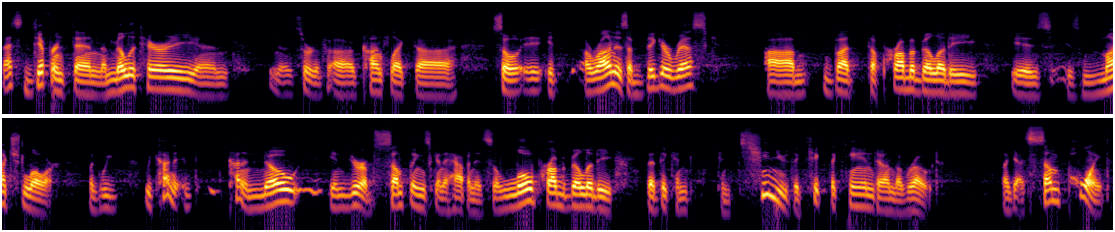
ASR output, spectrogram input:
That's different than a military and you know, sort of uh, conflict. Uh, so it, it, Iran is a bigger risk, um, but the probability is is much lower. Like we we kind of kind of know in Europe something's going to happen. It's a low probability that they can continue to kick the can down the road. Like at some point,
